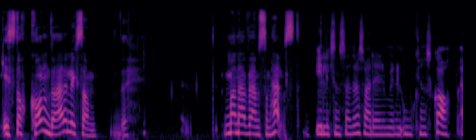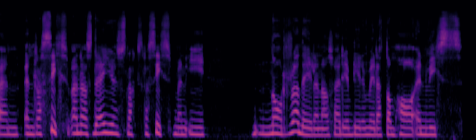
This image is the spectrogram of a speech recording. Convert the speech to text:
i Stockholm då är det liksom... Man är vem som helst. I liksom södra Sverige är det mer en okunskap än en rasism. Alltså det är ju en slags rasism, men i norra delen av Sverige blir det mer att de har en viss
